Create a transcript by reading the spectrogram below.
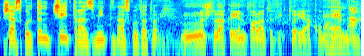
și ascultând ce-i transmit ascultătorii. Nu știu dacă e în Palatul Victoria acum. E, na.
